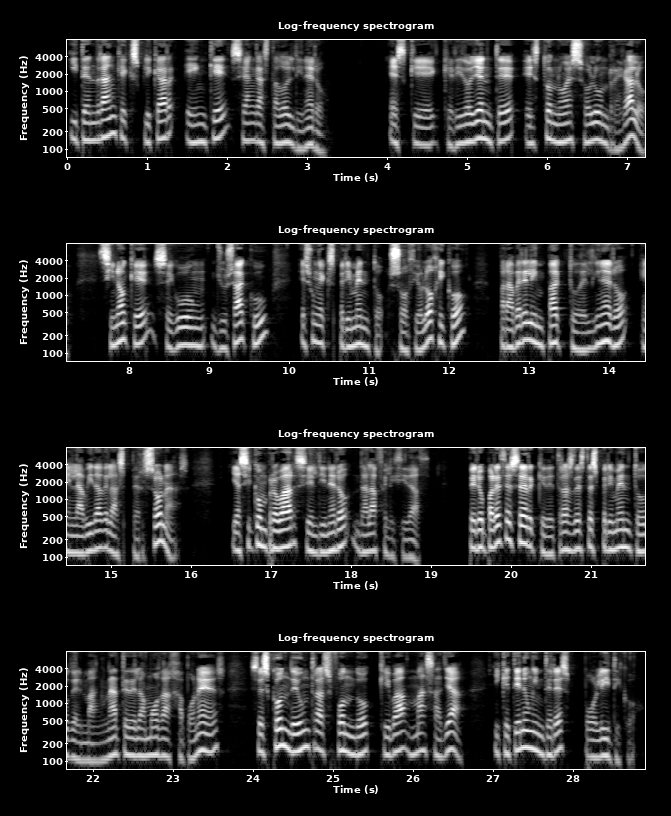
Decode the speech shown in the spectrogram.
y tendrán que explicar en qué se han gastado el dinero. Es que, querido oyente, esto no es solo un regalo, sino que, según Yusaku, es un experimento sociológico para ver el impacto del dinero en la vida de las personas y así comprobar si el dinero da la felicidad. Pero parece ser que detrás de este experimento del magnate de la moda japonés se esconde un trasfondo que va más allá y que tiene un interés político.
